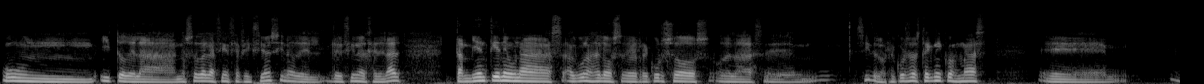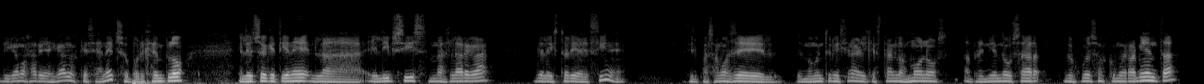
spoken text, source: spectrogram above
un hito de la, no solo de la ciencia ficción, sino del, cine en general. También tiene unas, algunos de los eh, recursos, o de las, sí, de los recursos técnicos más digamos, arriesgados que se han hecho. Por ejemplo, el hecho de que tiene la elipsis más larga de la historia del cine. Es decir, pasamos del, momento inicial en el que están los monos aprendiendo a usar los huesos como herramienta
